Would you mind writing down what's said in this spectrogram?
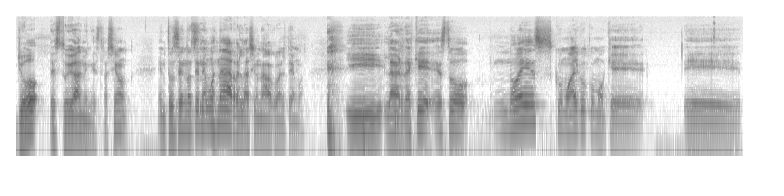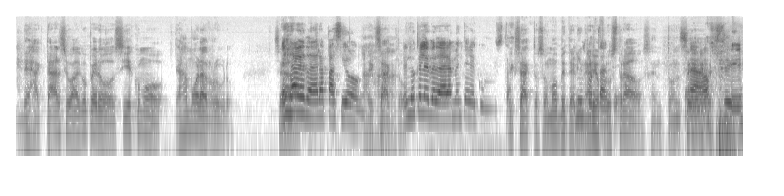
Yo estudio administración. Entonces no tenemos nada relacionado con el tema. Y la verdad es que esto no es como algo como que eh, de jactarse o algo, pero sí es como, es amor al rubro. Sea, es la verdadera pasión. Ajá. Exacto. Es lo que le verdaderamente le gusta. Exacto, somos veterinarios frustrados. Entonces, Ah, sí.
